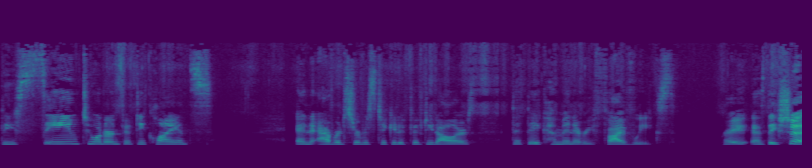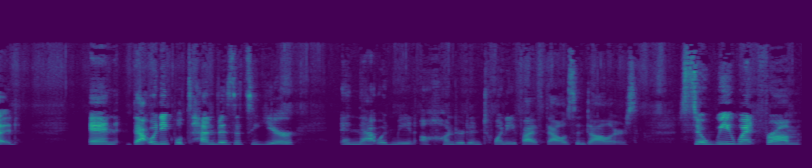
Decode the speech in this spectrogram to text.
the same 250 clients, an average service ticket of $50 that they come in every five weeks, right? As they should. And that would equal 10 visits a year, and that would mean $125,000. So we went from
